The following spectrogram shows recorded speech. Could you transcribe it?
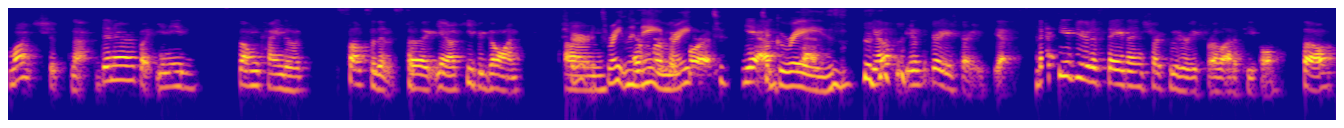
lunch, it's not dinner, but you need some kind of substance to you know keep it going. Sure, um, it's right in the name, right? To, yeah, to graze. Yes. yep, yep, graze, graze. Yes, that's easier to say than charcuterie for a lot of people. So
